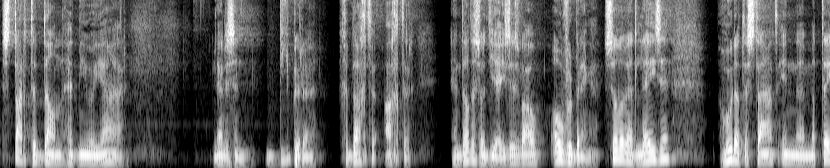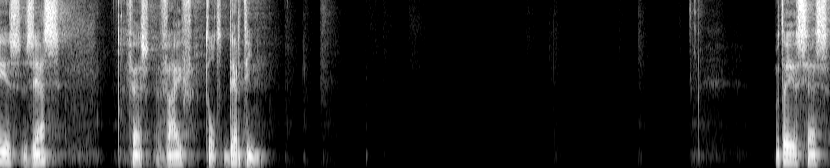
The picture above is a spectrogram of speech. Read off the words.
starten dan het nieuwe jaar. Daar is een diepere gedachte achter. En dat is wat Jezus wou overbrengen. Zullen we het lezen hoe dat er staat in uh, Matthäus 6, vers 5 tot 13. Matthäus 6,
